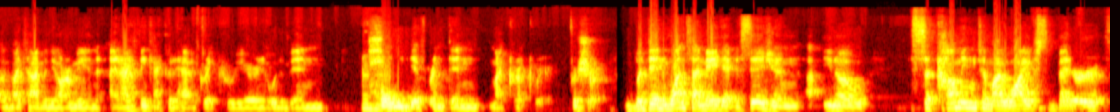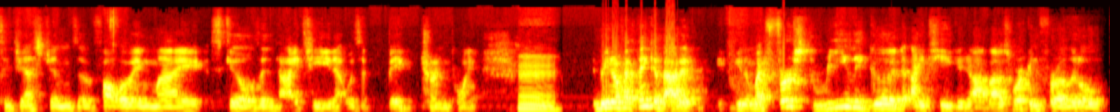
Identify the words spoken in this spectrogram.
of my time in the army, and, and I think I could have had a great career, and it would have been mm-hmm. wholly different than my current career for sure. But then once I made that decision, uh, you know, succumbing to my wife's better suggestions of following my skills into IT, that was a big turning point. Mm. But you know, if I think about it, you know, my first really good IT job, I was working for a little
